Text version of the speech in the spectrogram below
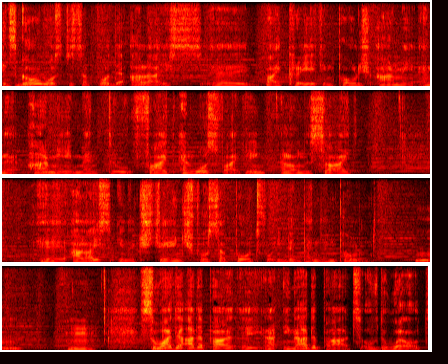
Its goal was to support the Allies uh, by creating Polish army, and the army meant to fight and was fighting along the side uh, Allies in exchange for support for independent Poland. Hmm. So while the other part, uh, in other parts of the world,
